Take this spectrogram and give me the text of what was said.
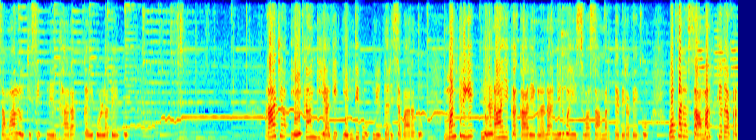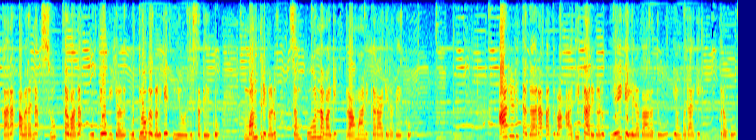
ಸಮಾಲೋಚಿಸಿ ನಿರ್ಧಾರ ಕೈಗೊಳ್ಳಬೇಕು. ರಾಜ ಏಕಾಂಗಿಯಾಗಿ ಎಂದಿಗೂ ನಿರ್ಧರಿಸಬಾರದು. ಮಂತ್ರಿಗೆ ನಿರ್ಣಾಯಕ ಕಾರ್ಯಗಳನ್ನು ನಿರ್ವಹಿಸುವ ಸಾಮರ್ಥ್ಯವಿರಬೇಕು. ಒಬ್ಬರ ಸಾಮರ್ಥ್ಯದ ಪ್ರಕಾರ ಅವರನ್ನು ಸೂಕ್ತವಾದ ಉದ್ಯೋಗಿಗಳ, ಉದ್ಯೋಗಗಳಿಗೆ ನಿಯೋಜಿಸಬೇಕು. ಮಂತ್ರಿಗಳು ಸಂಪೂರ್ಣವಾಗಿ ಪ್ರಾಮಾಣಿಕರಾಗಿರಬೇಕು. ಆಡಳಿತಗಾರ ಅಥವಾ ಅಧಿಕಾರಿಗಳು ಹೇಗೆ ಇರಬಾರದು ಎಂಬುದಾಗಿ ಪ್ರಭು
